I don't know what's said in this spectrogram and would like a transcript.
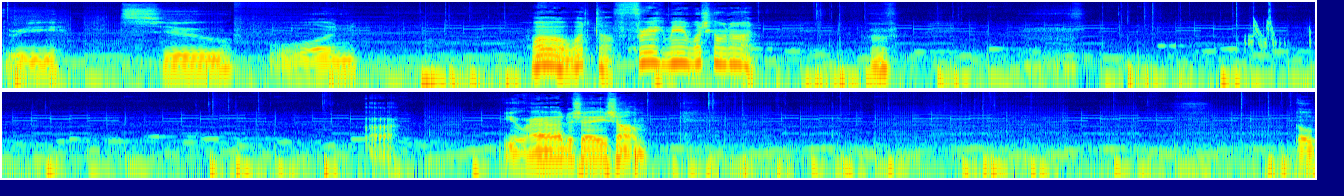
Three, two, one. Whoa, what the frick, man? What's going on? You to say something. Oh,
